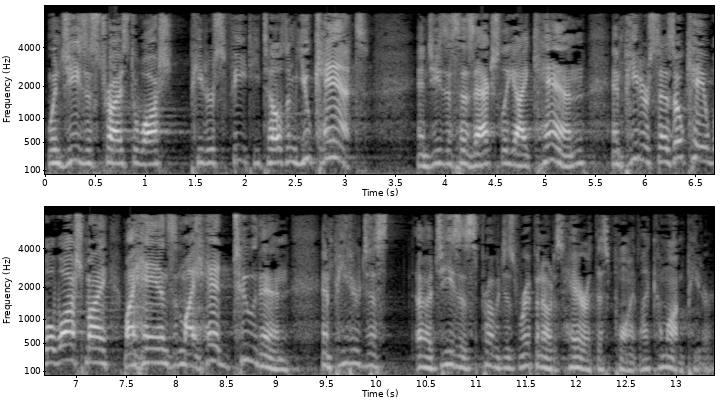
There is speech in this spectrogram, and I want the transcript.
When Jesus tries to wash Peter's feet, he tells him, You can't. And Jesus says, Actually, I can. And Peter says, Okay, well, wash my, my hands and my head too then. And Peter just, uh, Jesus probably just ripping out his hair at this point. Like, come on, Peter.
